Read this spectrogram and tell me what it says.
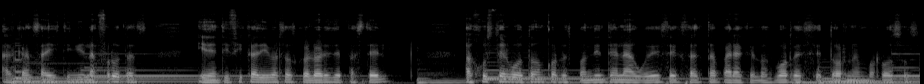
alcanza a distinguir las frutas, identifica diversos colores de pastel, ajuste el botón correspondiente a la agudeza exacta para que los bordes se tornen borrosos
